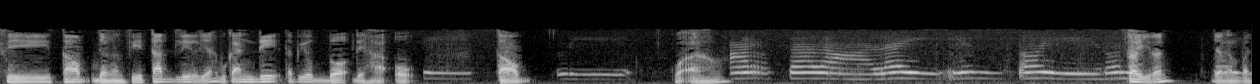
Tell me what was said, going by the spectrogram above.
fi tab jangan fi tadlil ya, bukan d tapi do d h o. alaihim tayran Tairan jangan pan.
